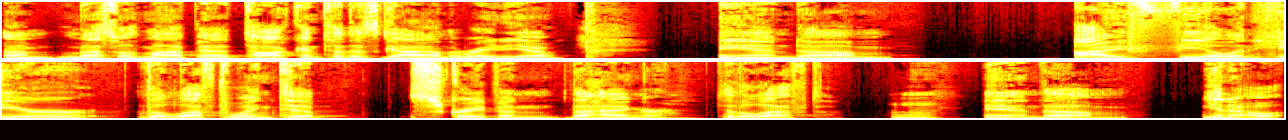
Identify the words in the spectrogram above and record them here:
I'm messing with my iPad, talking to this guy on the radio. And, um, I feel and hear the left wingtip scraping the hangar to the left. Mm. And, um, you know,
